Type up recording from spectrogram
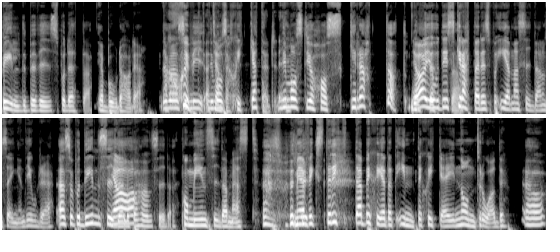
bildbevis på detta? Jag borde ha det. men Vad alltså, sjukt ni- att ni jag måste- inte har skickat det här till dig. Ni måste ju ha skrattat åt Ja, jo, detta. det skrattades på ena sidan av sängen, det gjorde det. Alltså på din sida Ja. eller på hans sida? På min sida mest. Men jag fick strikta besked att inte skicka i någon tråd. Ja,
